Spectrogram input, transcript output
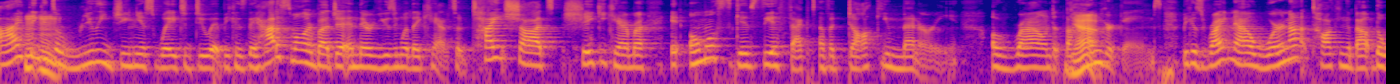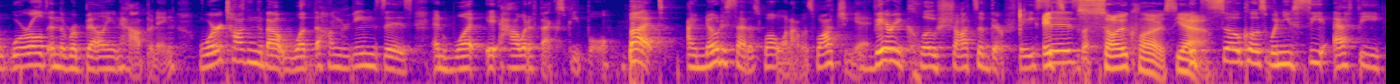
I think it's a really genius way to do it because they had a smaller budget and they're using what they can. So tight shots, shaky camera, it almost gives the effect of a documentary around the Yeah. Hunger Games. Because right now we're not talking about the world and the rebellion happening. We're talking about what the Hunger Games is and what it how it affects people. But I noticed that as well when I was watching it. Very close shots of their faces. It's so close. Yeah. It's so close. When you see Effie,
